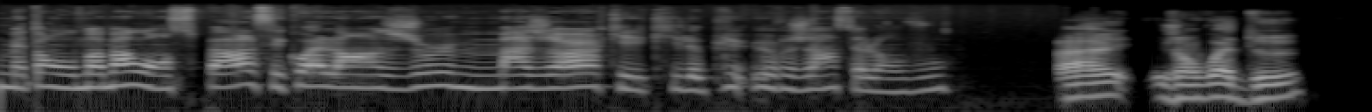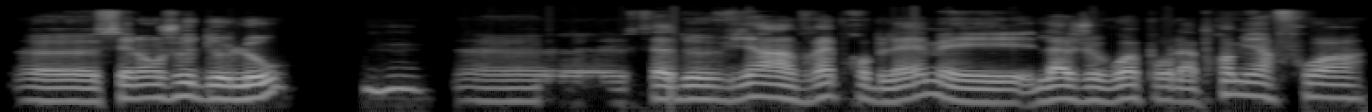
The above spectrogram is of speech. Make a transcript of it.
mettons, au moment où on se parle, c'est quoi l'enjeu majeur qui est, le plus urgent selon vous? Ah, j'en vois deux. Euh, c'est l'enjeu de l'eau. Mm-hmm. Euh, ça devient un vrai problème. Et là, je vois pour la première fois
